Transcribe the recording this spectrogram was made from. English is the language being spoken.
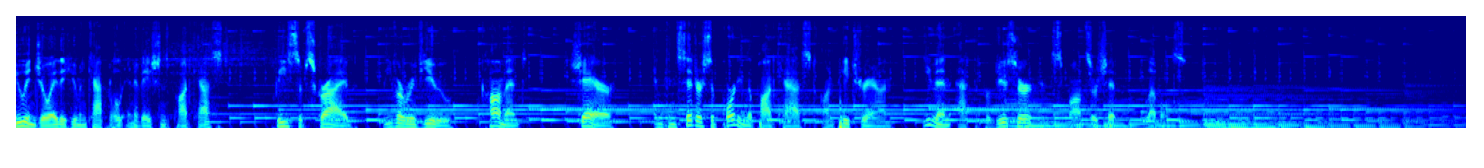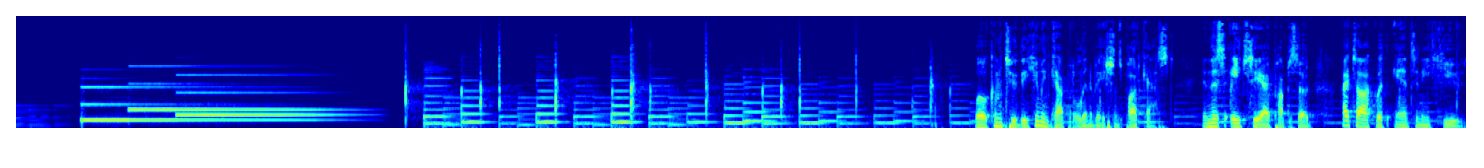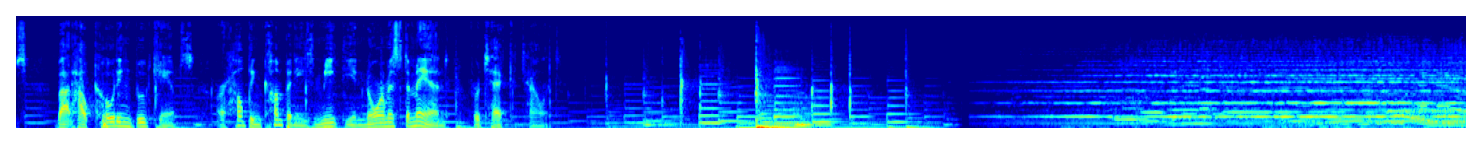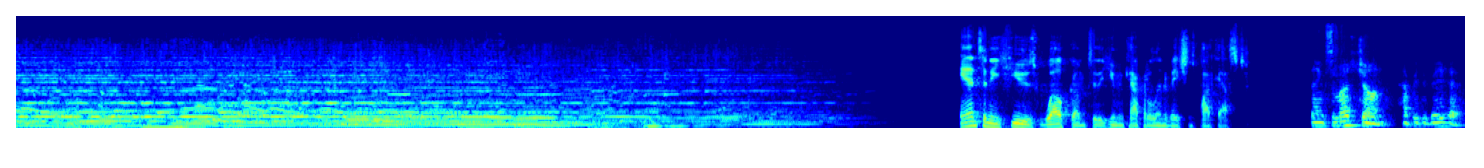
You enjoy the Human Capital Innovations Podcast? Please subscribe, leave a review, comment, share, and consider supporting the podcast on Patreon, even at the producer and sponsorship levels. Welcome to the Human Capital Innovations Podcast. In this HCI episode, I talk with Anthony Hughes about how coding boot camps are helping companies meet the enormous demand for tech talent. Anthony Hughes, welcome to the Human Capital Innovations Podcast. Thanks so much, John. Happy to be here.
